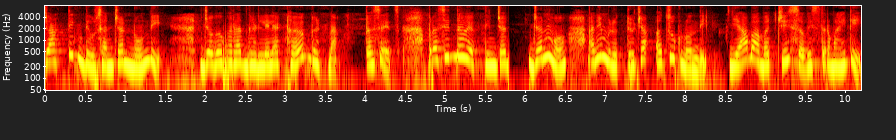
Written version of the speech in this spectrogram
जागतिक दिवसांच्या नोंदी जगभरात घडलेल्या ठळक घटना तसेच प्रसिद्ध व्यक्तींच्या जन्म आणि मृत्यूच्या अचूक नोंदी याबाबतची सविस्तर माहिती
